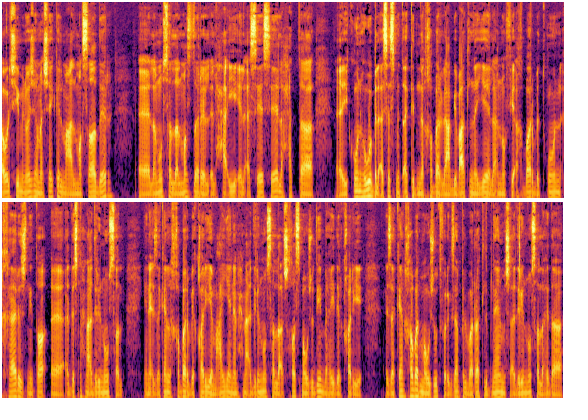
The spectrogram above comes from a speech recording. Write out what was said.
أول شيء بنواجه مشاكل مع المصادر أه لنوصل للمصدر الحقيقي الأساسي لحتى يكون هو بالأساس متأكد من الخبر اللي عم بيبعث لنا إياه لأنه في أخبار بتكون خارج نطاق قديش نحن قادرين نوصل. يعني إذا كان الخبر بقرية معينة نحن قادرين نوصل لأشخاص موجودين بهيدي القرية. إذا كان خبر موجود for example برات لبنان مش قادرين نوصل لهيدا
